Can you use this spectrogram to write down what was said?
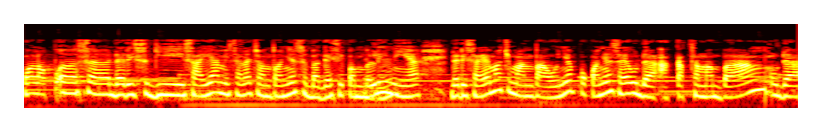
walaupun uh, dari segi saya misalnya contohnya sebagai si pembeli mm-hmm. nih ya, dari saya mah cuma taunya pokoknya saya udah akad sama bank, udah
